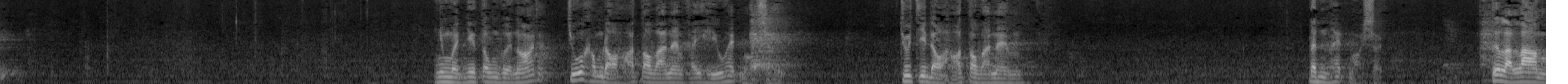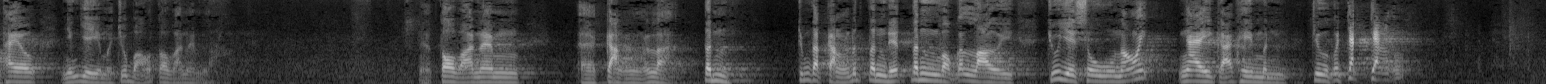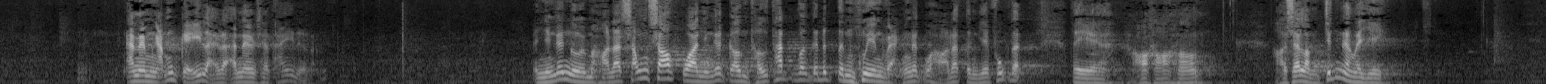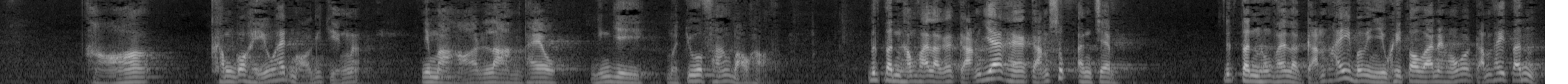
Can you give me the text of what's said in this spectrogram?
Nhưng mà như Tông vừa nói đó, Chúa không đòi hỏi tôi và anh em phải hiểu hết mọi sự. Chúa chỉ đòi hỏi tôi và anh em tin hết mọi sự. Tức là làm theo những gì mà Chúa bảo tôi và anh em làm. Tôi và anh em Ờ, cần là tin. Chúng ta cần đức tin để tin vào cái lời Chúa Giêsu nói, ngay cả khi mình chưa có chắc chắn. Anh em ngẫm kỹ lại là anh em sẽ thấy được. Đó những cái người mà họ đã sống sót qua những cái cơn thử thách với cái đức tin nguyên vẹn đó của họ đó, từng giây phút đó, thì họ họ họ họ sẽ làm chứng rằng là gì? Họ không có hiểu hết mọi cái chuyện đó nhưng mà họ làm theo những gì mà Chúa phán bảo họ. Đức tin không phải là cái cảm giác hay cảm xúc anh chị em. Đức tin không phải là cảm thấy, bởi vì nhiều khi tôi và anh em không có cảm thấy tin.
